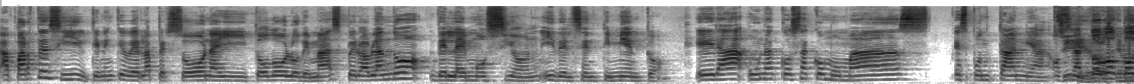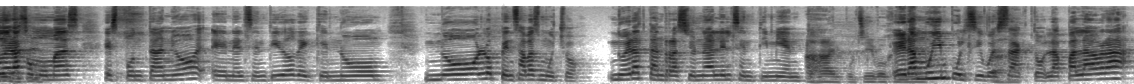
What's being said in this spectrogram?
Aparte sí, tienen que ver la persona y todo lo demás, pero hablando de la emoción y del sentimiento, era una cosa como más espontánea, o Sí, sea, todo, todo era sí. como más espontáneo en el sentido de que no, no lo pensabas mucho, no era tan racional el sentimiento. Ajá, impulsivo. Era muy impulsivo, Ajá. exacto. La palabra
